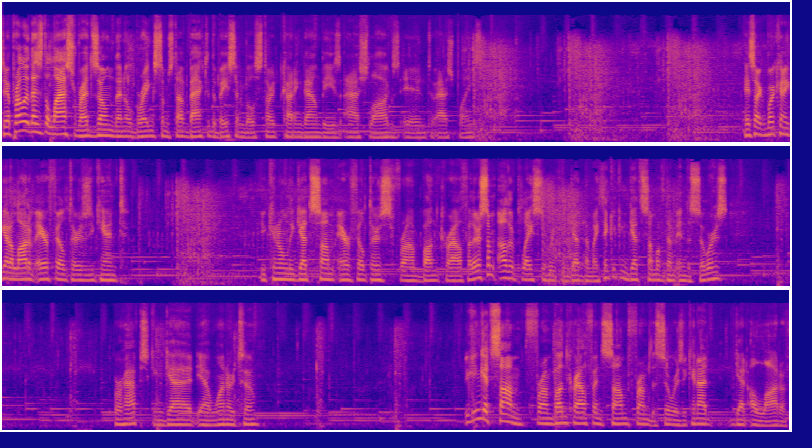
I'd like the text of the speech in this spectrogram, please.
So yeah, probably that's the last red zone. Then it'll bring some stuff back to the base and we'll start cutting down these ash logs into ash planks. Hey, like, where can I get a lot of air filters? You can't... You can only get some air filters from Bunker Alfa. There's some other places where you can get them. I think you can get some of them in the sewers. Perhaps you can get, yeah, one or two. You can get some from Bunker Alfa and some from the sewers. You cannot get a lot of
